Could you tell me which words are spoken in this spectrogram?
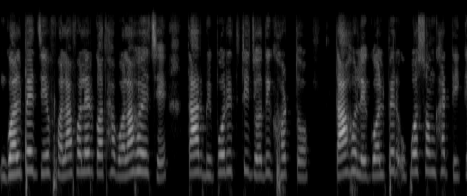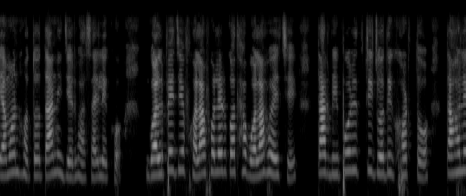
গল্পে যে ফলাফলের কথা বলা হয়েছে, তার বিপরীতটি যদি ঘটত তাহলে গল্পের উপসংখ্যাটি কেমন হতো তা নিজের ভাষায় লেখো। গল্পে যে ফলাফলের কথা বলা হয়েছে, তার বিপরীতটি যদি ঘটত, তাহলে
